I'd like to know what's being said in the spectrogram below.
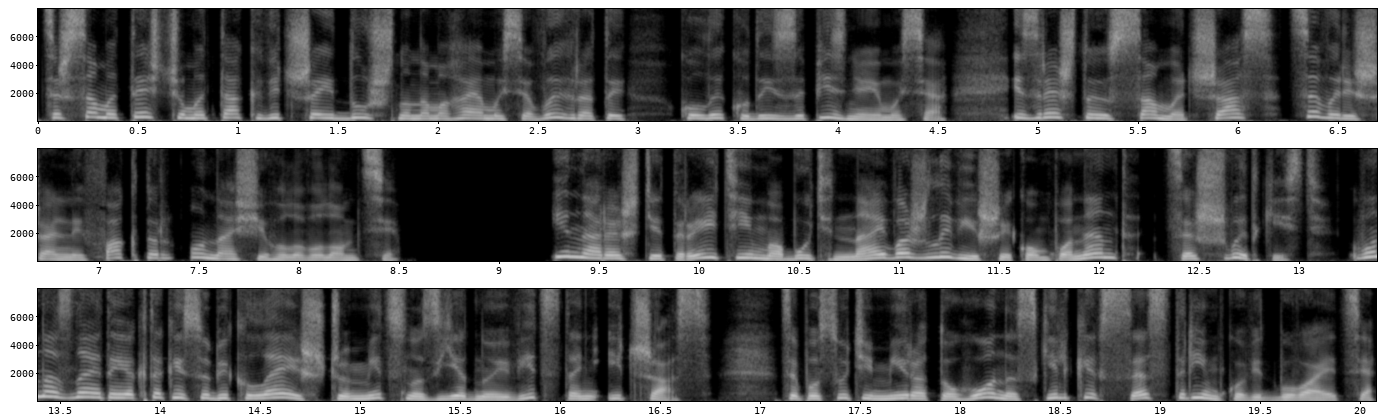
це ж саме те, що ми так відчайдушно намагаємося виграти, коли кудись запізнюємося. І, зрештою, саме час це вирішальний фактор у нашій головоломці. І нарешті третій, мабуть, найважливіший компонент це швидкість. Вона, знаєте, як такий собі клей, що міцно з'єднує відстань і час. Це, по суті, міра того, наскільки все стрімко відбувається.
